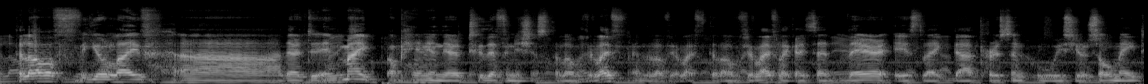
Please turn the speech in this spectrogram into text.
the love of your life, uh, there, in my opinion, there are two definitions: the love of your life and the love of your life. The love of your life, like I said, there is like that person who is your soulmate,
